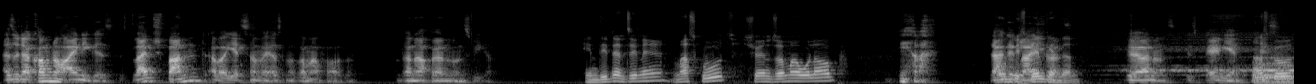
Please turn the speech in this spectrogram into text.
Also da kommt noch einiges. Es bleibt spannend, aber jetzt haben wir erstmal Sommerpause. Und danach hören wir uns wieder. In diesem Sinne, mach's gut, schönen Sommerurlaub. Ja, danke gleichfalls. Wir hören uns. Bis Belgien. Mach's gut.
